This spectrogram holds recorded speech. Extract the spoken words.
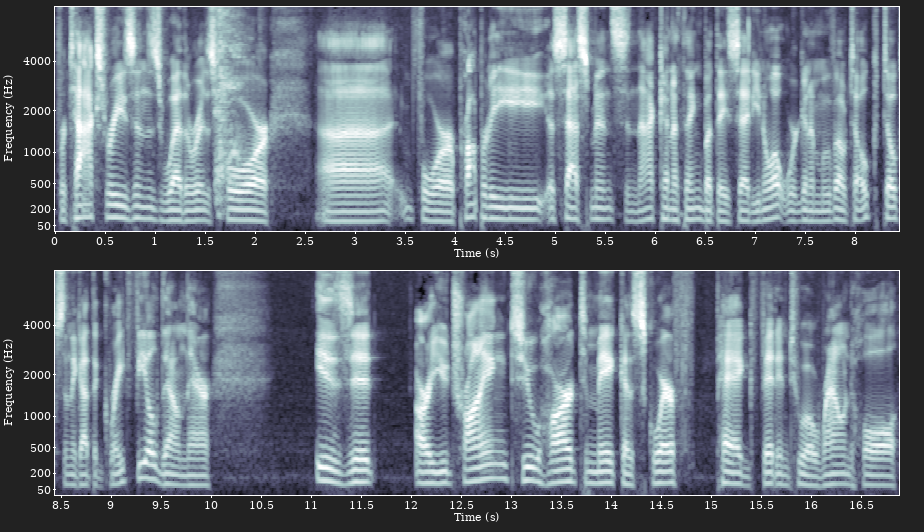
for tax reasons, whether it was for uh, for property assessments and that kind of thing. But they said, you know what, we're going to move out to Okotoks, and they got the great field down there. Is it? Are you trying too hard to make a square peg fit into a round hole?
